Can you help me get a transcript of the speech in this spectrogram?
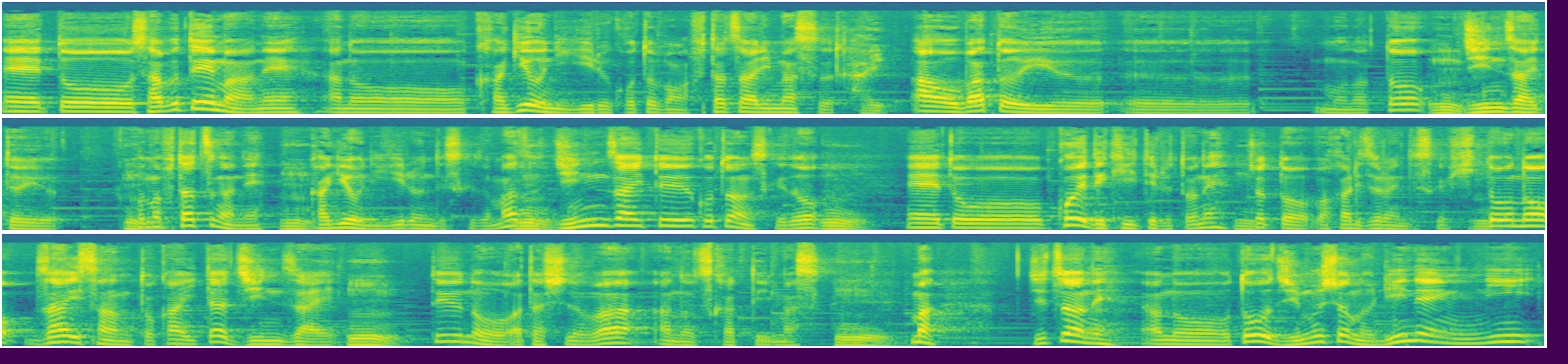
えっ、とサブテーマはねあのー鍵を握る言葉が2つあります、はい。青葉というものと人材という、この2つがね、鍵を握るんですけどまず人材ということなんですけど、ん。えー、と声で聞いてるとねちょっと分かりづらいんですけど、人の財産と書いた人材うん。というのを私はあの使っています。うん。まあ実はねあの当事務所の理念に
